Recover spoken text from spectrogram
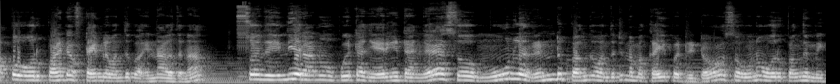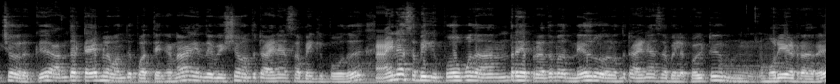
அப்போ ஒரு பாயிண்ட் ஆஃப் டைமில் வந்து என்ன ஆகுதுன்னா ஸோ இந்த இந்திய ராணுவம் போயிட்டாங்க இறங்கிட்டாங்க. ஸோ மூணில் ரெண்டு பங்கு வந்துட்டு நம்ம கைப்பற்றிட்டோம். ஸோ இன்னும் ஒரு பங்கு மிச்சம் இருக்குது அந்த டைமில் வந்து பார்த்தீங்கன்னா இந்த விஷயம் வந்துட்டு ஐநா சபைக்கு போகுது. ஐநா சபைக்கு போகும்போது அன்றைய பிரதமர் நேரு அவர் வந்துட்டு ஐநா சபையில் போயிட்டு முறையிடுறாரு.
